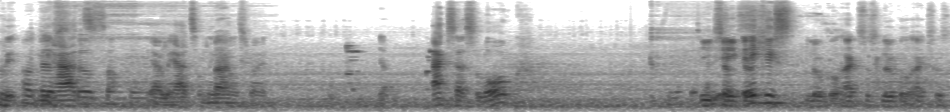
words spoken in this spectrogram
We, Oh, we had. something. Yeah, we had something Back. else, right? Yeah. Access log. T So Akers, Akers- local access, local access.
